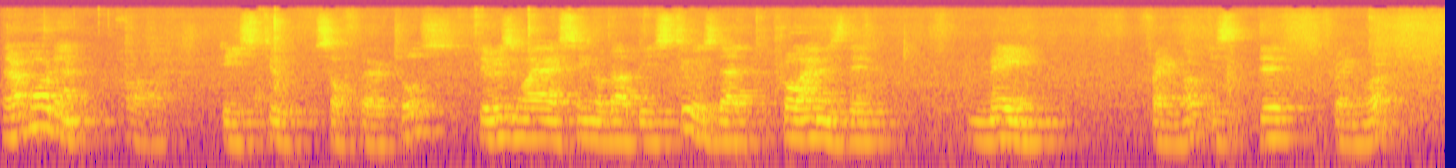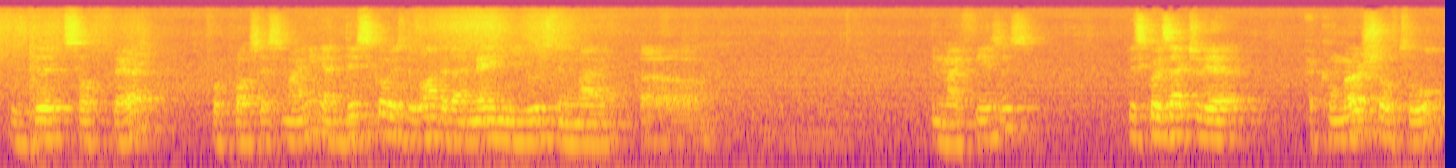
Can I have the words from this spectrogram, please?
There are more than uh, these two software tools. The reason why I singled out these two is that ProM is the main framework, is the framework, is the software for process mining, and Disco is the one that I mainly used in my uh, in my thesis. Disco is actually a, a commercial tool,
